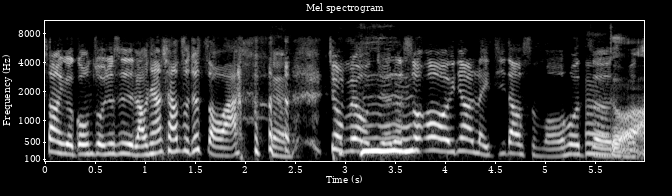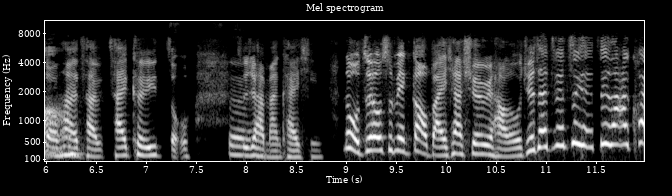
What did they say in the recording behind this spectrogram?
上一个工作就是老娘想走就走啊，对，就没有觉得说、嗯、哦一定要累积到什么或者什么状态才、嗯啊、才可以走，所以就还蛮开心。那我最后顺便告白一下 Sherry 好了，我觉得在这边最最大的快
